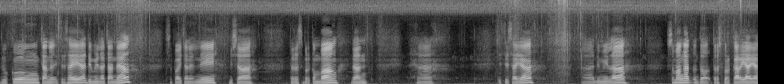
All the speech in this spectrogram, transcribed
dukung channel istri saya ya, Demila Channel, supaya channel ini bisa terus berkembang dan uh, istri saya uh, Demila semangat untuk terus berkarya ya.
